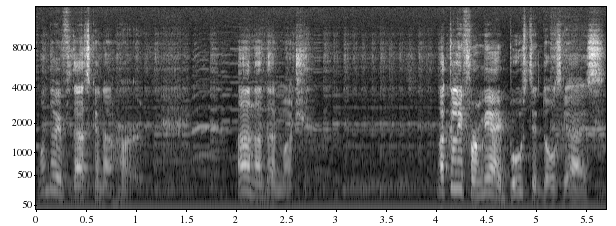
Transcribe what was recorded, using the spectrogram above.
Wonder if that's gonna hurt. Uh, not that much. Luckily for me, I boosted those guys.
